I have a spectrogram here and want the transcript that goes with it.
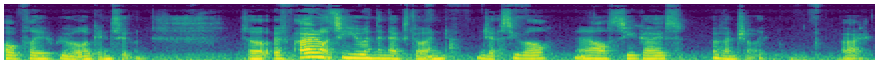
hopefully we will again soon. So if i don't see you in the next one jesse will and i'll see you guys eventually. Bye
